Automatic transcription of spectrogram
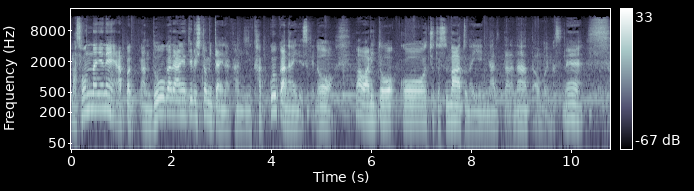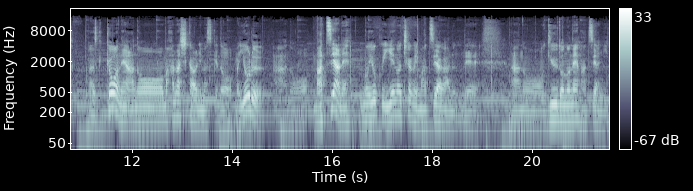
まあそんなにねやっぱあの動画で上げてる人みたいな感じにかっこよくはないですけどまあ割とこうちょっとスマートな家になったらなとは思いますね。なんですけど今日ねあの、まあ、話変わりますけど、まあ、夜あの松屋ねもうよく家の近くに松屋があるんであの牛丼のね松屋に行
